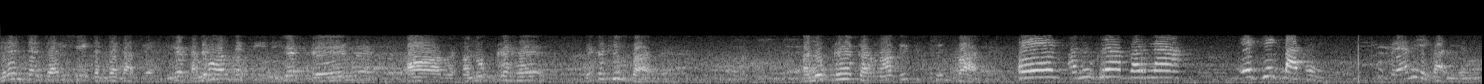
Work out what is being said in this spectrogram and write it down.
निरंतर चौबीस एक का प्रेम। ये सम्मोहन शक्ति नहीं। ये प्रेम और अनुग्रह ये तो ठीक बात है। अनुग्रह करना भी ठीक बात है। प्रेम अनुग्रह करना एक ठीक बात है। प्रेम ही खाली है।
